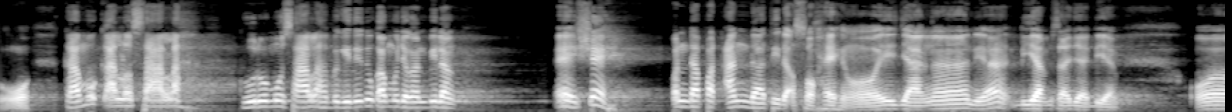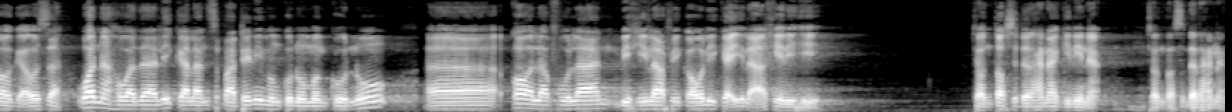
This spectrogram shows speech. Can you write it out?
Oh, kamu kalau salah, gurumu salah begitu itu kamu jangan bilang, eh syekh, pendapat anda tidak soheh. Oh jangan ya, diam saja diam. Oh, gak usah. Wa nahwa dzalika lan sepadene mengkunu-mengkunu uh, qala fulan bi khilafi qaulika ila akhirih. Contoh sederhana gini nak. Contoh sederhana.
